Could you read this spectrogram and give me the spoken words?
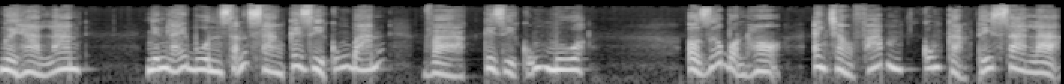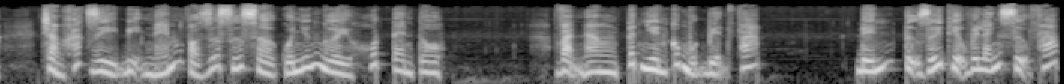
người Hà Lan, những lái buôn sẵn sàng cái gì cũng bán và cái gì cũng mua. Ở giữa bọn họ, anh chàng Pháp cũng cảm thấy xa lạ, chẳng khác gì bị ném vào giữa xứ sở của những người Hotento. Vạn năng tất nhiên có một biện pháp. Đến tự giới thiệu với lãnh sự Pháp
